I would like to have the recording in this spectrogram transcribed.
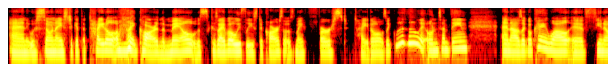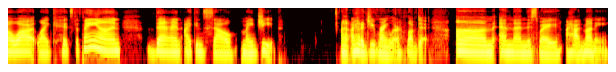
and it was so nice to get the title of my car in the mail. It was because I've always leased a car. So it was my first title. I was like, woohoo, I own something. And I was like, okay, well, if you know what, like hits the fan, then I can sell my Jeep. I had a Jeep Wrangler, loved it. Um, and then this way I had money.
